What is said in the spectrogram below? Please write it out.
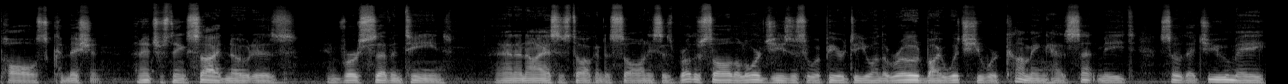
Paul's commission. An interesting side note is in verse 17, Ananias is talking to Saul, and he says, Brother Saul, the Lord Jesus, who appeared to you on the road by which you were coming, has sent me so that you may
